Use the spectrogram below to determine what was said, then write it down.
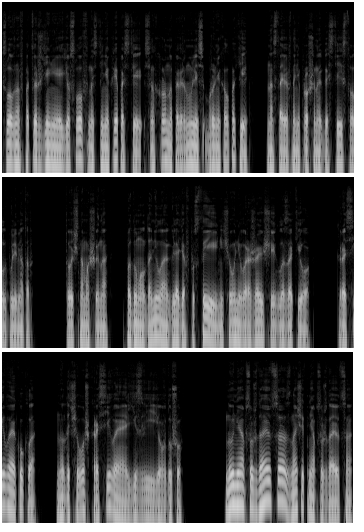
Словно в подтверждение ее слов на стене крепости синхронно повернулись бронеколпаки, наставив на непрошенных гостей стволы пулеметов. «Точно машина», — подумал Данила, глядя в пустые, ничего не выражающие глаза Кио. «Красивая кукла, но до чего ж красивая, язви ее в душу. «Ну, не обсуждаются, значит, не обсуждаются»,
